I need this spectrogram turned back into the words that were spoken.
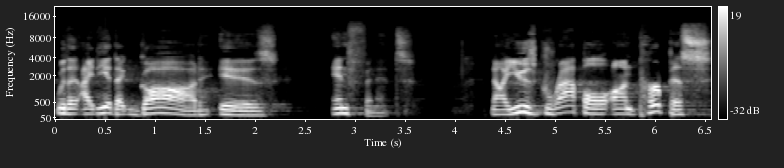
with the idea that God is infinite. Now, I use grapple on purpose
